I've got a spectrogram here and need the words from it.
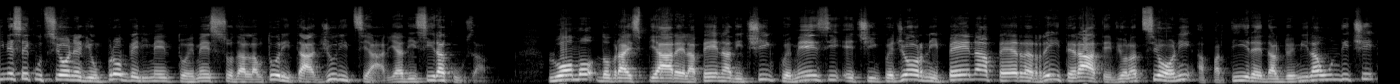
in esecuzione di un provvedimento emesso dall'autorità giudiziaria di Siracusa. L'uomo dovrà espiare la pena di 5 mesi e 5 giorni, pena per reiterate violazioni, a partire dal 2011,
